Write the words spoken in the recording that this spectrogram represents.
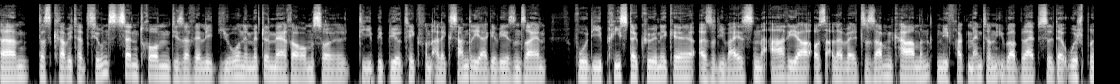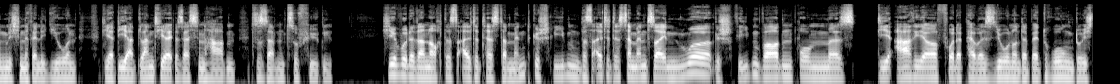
Ähm, das Gravitationszentrum dieser Religion im Mittelmeerraum soll die Bibliothek von Alexandria gewesen sein wo die Priesterkönige, also die weißen Arier aus aller Welt zusammenkamen, um die Fragmente und Überbleibsel der ursprünglichen Religion, die ja die Atlantier besessen haben, zusammenzufügen. Hier wurde dann auch das Alte Testament geschrieben. Das Alte Testament sei nur geschrieben worden, um die Arier vor der Perversion und der Bedrohung durch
